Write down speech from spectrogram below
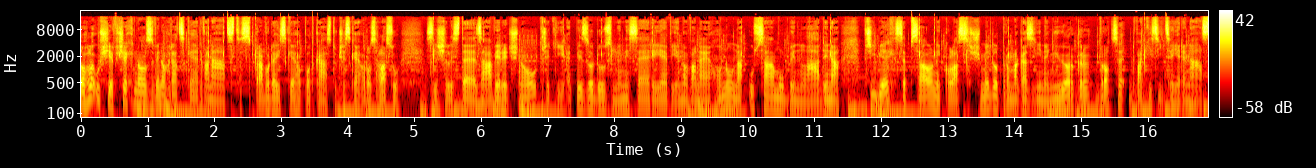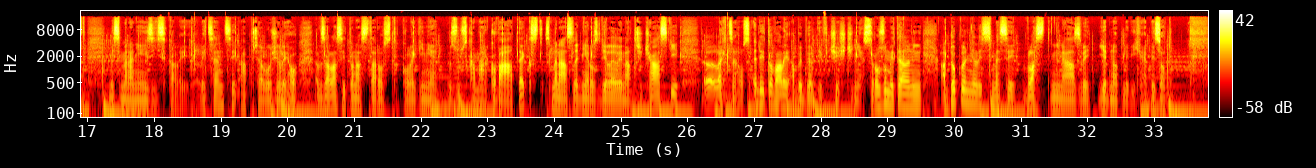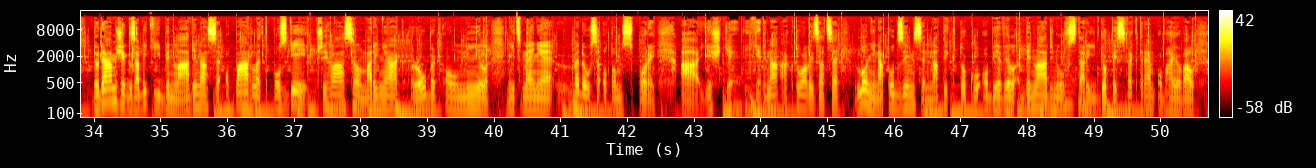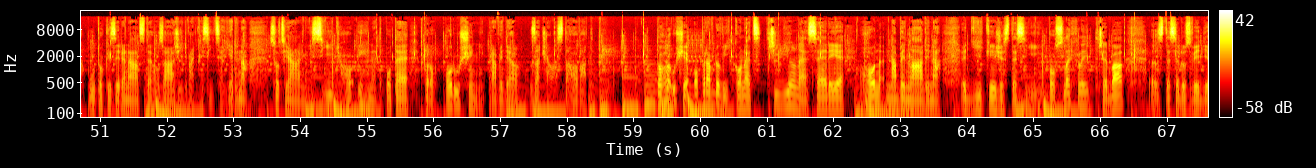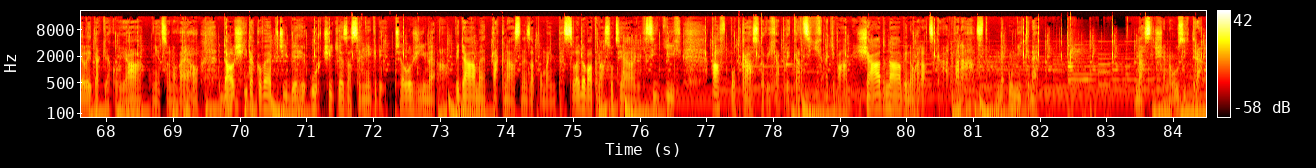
Tohle už je všechno z Vinohradské 12, z pravodajského podcastu Českého rozhlasu. Slyšeli jste závěrečnou třetí epizodu z minisérie věnované honu na Usámu bin Ládina. Příběh sepsal Nikolas Schmidl pro magazín New Yorker v roce 2011. My jsme na něj získali licenci a přeložili ho. Vzala si to na starost kolegyně Zuzka Marková. Text jsme následně rozdělili na tři části, lehce ho zeditovali, aby byl i v češtině srozumitelný a doplnili jsme si vlastní názvy jednotlivých epizod. Dodám, že k zabití Bin Ládina se o pár let později přihlásil mariňák Robert O'Neill, nicméně vedou se o tom spory. A ještě jedna aktualizace. Loni na podzim se na TikToku objevil Bin Ladenův starý dopis, ve kterém obhajoval útoky z 11. září 2001. Sociální síť ho i hned poté pro porušení pravidel začala stahovat. Tohle už je opravdový konec třídílné série Hon na Bin Ládina. Díky, že jste si ji poslechli, třeba jste se dozvěděli tak jako já něco nového. Další takové příběhy určitě zase někdy přeložíme a vydáme, tak nás nezapomeňte sledovat na sociálních sítích a v podcastových aplikacích, ať vám žádná Vinohradská 12 neunikne. Naslyšenou zítra.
